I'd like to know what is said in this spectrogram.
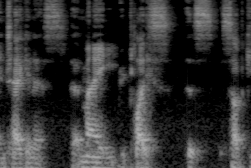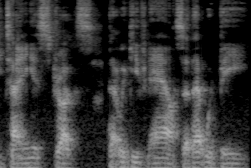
antagonist that may replace the subcutaneous drugs that we give now. So that would be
